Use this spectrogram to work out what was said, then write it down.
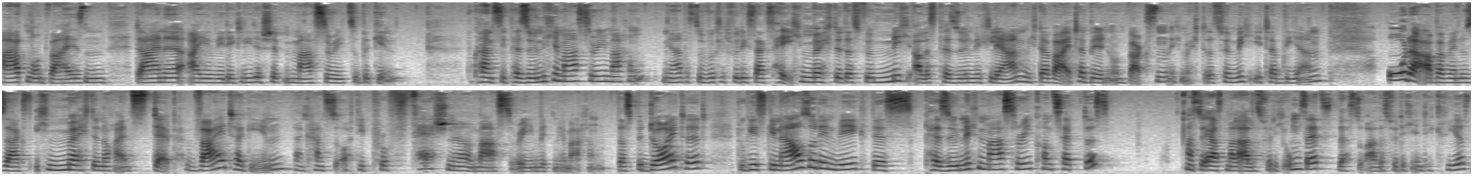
Arten und Weisen deine Ayurvedic Leadership Mastery zu beginnen. Du kannst die persönliche Mastery machen, ja, dass du wirklich für dich sagst, hey, ich möchte das für mich alles persönlich lernen, mich da weiterbilden und wachsen, ich möchte das für mich etablieren. Oder aber wenn du sagst, ich möchte noch einen Step weitergehen, dann kannst du auch die Professional Mastery mit mir machen. Das bedeutet, du gehst genauso den Weg des persönlichen Mastery-Konzeptes dass du erstmal alles für dich umsetzt, dass du alles für dich integrierst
